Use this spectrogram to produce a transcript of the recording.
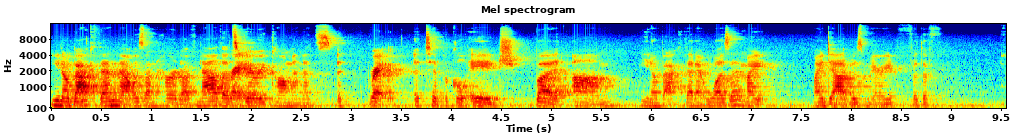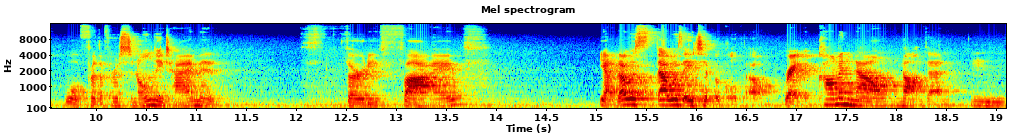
you know, back then that was unheard of. Now that's Right. very common. That's a, Right. a typical age. But, um, you know, back then it wasn't. My, my dad was married for the well, for the first and only time at 35. Yeah, that was that was atypical though. Right. Common now, not then. Mm.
